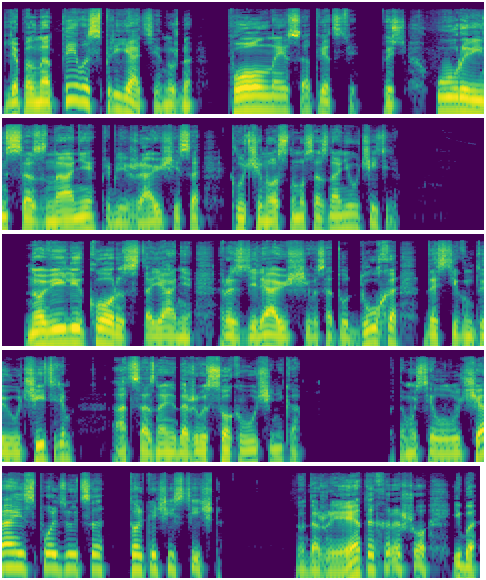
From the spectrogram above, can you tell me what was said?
Для полноты восприятия нужно полное соответствие, то есть уровень сознания, приближающийся к лученосному сознанию учителя. Но велико расстояние, разделяющее высоту духа, достигнутое учителем, от сознания даже высокого ученика. Потому сила луча используется только частично. Но даже это хорошо, ибо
